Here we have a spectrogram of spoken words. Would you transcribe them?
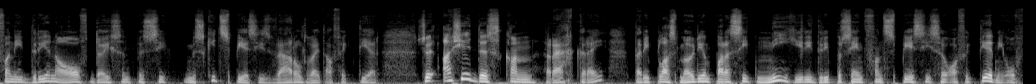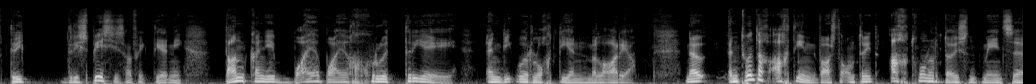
van die 3.500 muskietspesies wêreldwyd affekteer. So as jy dus kan regkry dat die Plasmodium parasiet nie hierdie 3% van spesies sou affekteer nie of 3 drie spesies affekteer nie, dan kan jy baie baie groot tree hê in die oorlog teen malaria. Nou in 2018 was daar omtrent 800 000 mense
